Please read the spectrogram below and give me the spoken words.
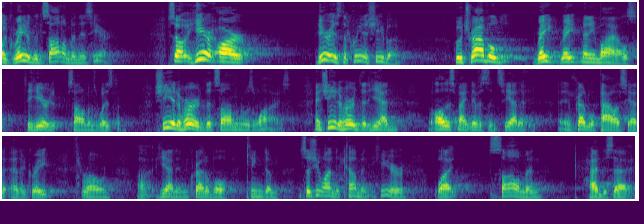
a greater than Solomon is here. So here are, here is the Queen of Sheba who traveled great, great many miles to hear Solomon's wisdom. She had heard that Solomon was wise. And she had heard that he had all this magnificence. He had a, an incredible palace. He had had a great throne. Uh, he had an incredible kingdom. So she wanted to come and hear what Solomon had to say.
